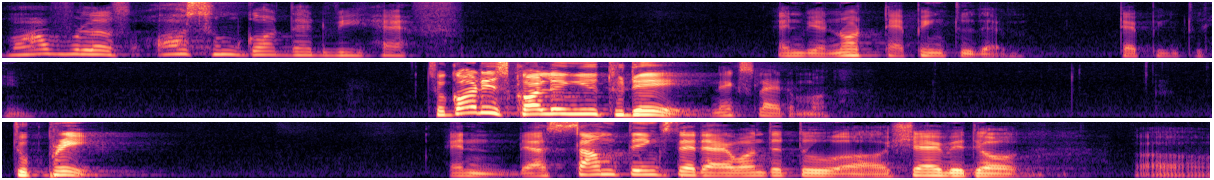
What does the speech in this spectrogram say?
Marvelous, awesome God that we have. And we are not tapping to them, tapping to Him. So God is calling you today. Next slide, Amma. To pray. And there are some things that I wanted to uh, share with you uh,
